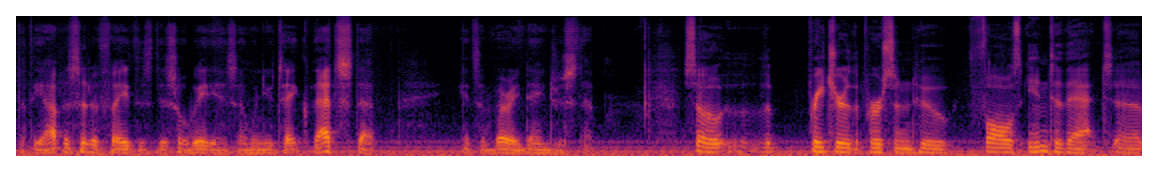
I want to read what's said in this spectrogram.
But the opposite of faith is disobedience. And when you take that step, it's a very dangerous step. So the preacher, the person who falls into that uh,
